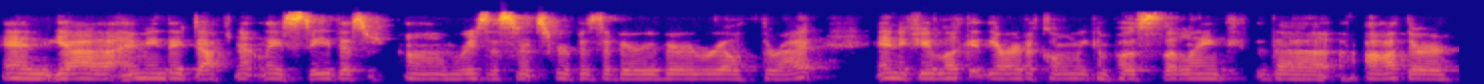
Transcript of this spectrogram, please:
And yeah, I mean, they definitely see this um, resistance group as a very, very real threat. And if you look at the article, and we can post the link, the author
